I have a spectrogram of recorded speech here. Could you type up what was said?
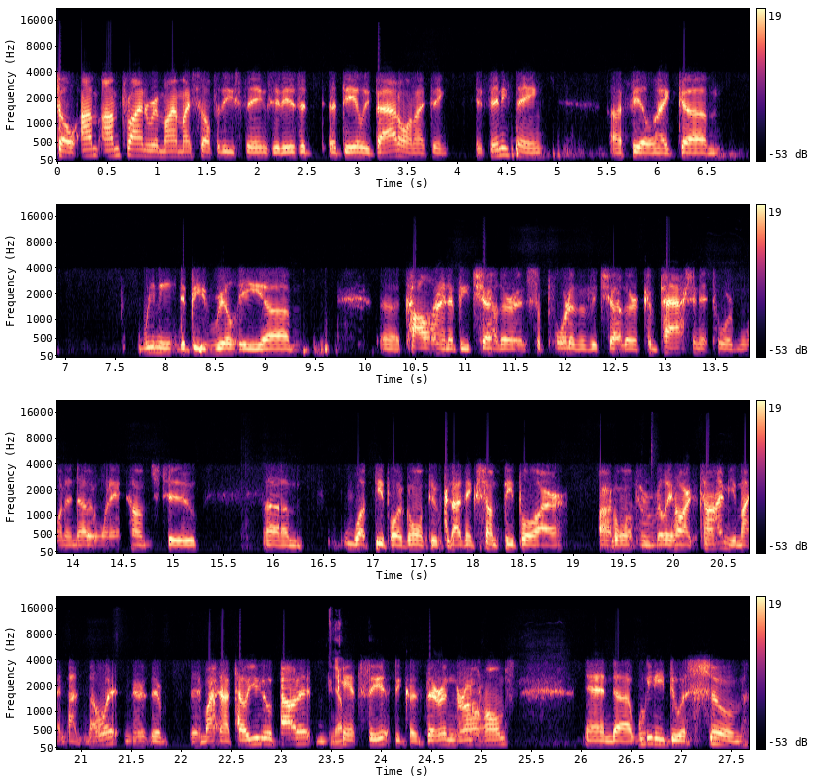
so I'm I'm trying to remind myself of these things. It is a, a daily battle, and I think if anything, I feel like um, we need to be really um, uh, tolerant of each other and supportive of each other, compassionate toward one another when it comes to um, what people are going through. Because I think some people are are going through a really hard time. You might not know it. They're, they're, they might not tell you about it. You yep. can't see it because they're in their own homes and uh, we need to assume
